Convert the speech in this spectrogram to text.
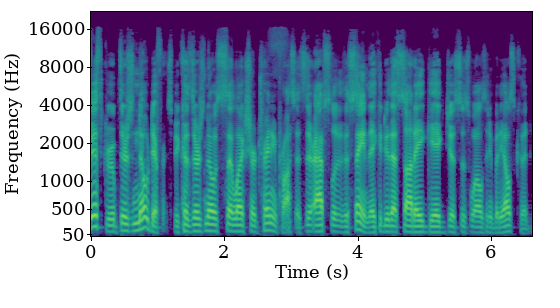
fifth group, there's no difference because there's no selection or training process. They're absolutely the same. They could do that SOT A gig just as well as anybody else could.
